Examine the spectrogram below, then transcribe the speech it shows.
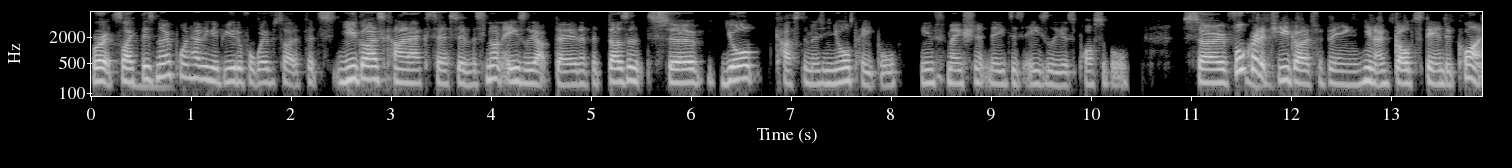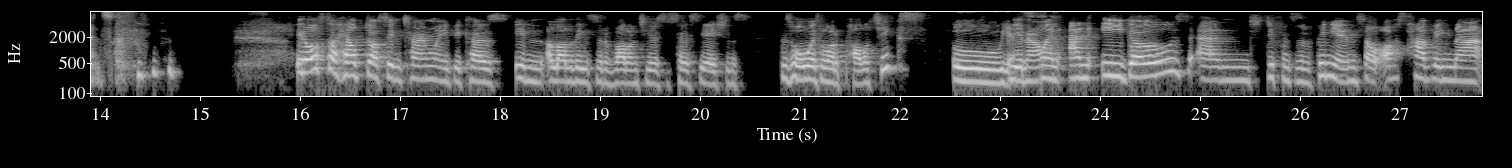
where it's like there's mm. no point having a beautiful website if it's you guys can't access it if it's not easily updated if it doesn't serve your customers and your people the information it needs as easily as possible. So full credit mm. to you guys for being you know gold standard clients. It also helped us internally because in a lot of these sort of volunteers associations, there's always a lot of politics, oh yeah you know, and, and egos and differences of opinion. So us having that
